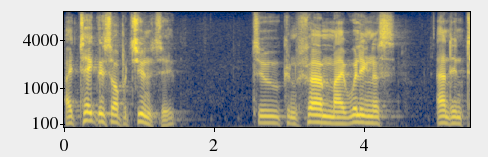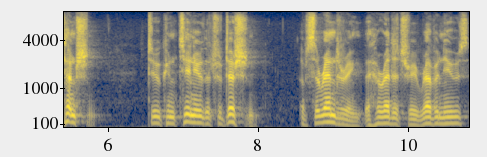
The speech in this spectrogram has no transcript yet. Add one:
I take this opportunity to confirm my willingness and intention to continue the tradition of surrendering the hereditary revenues,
